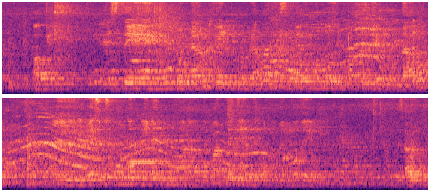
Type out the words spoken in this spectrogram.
Ok. Este, el, programa, el programa recibe fondos de parte del condado y esos fondos vienen ah, de parte del Departamento de, de Salud.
